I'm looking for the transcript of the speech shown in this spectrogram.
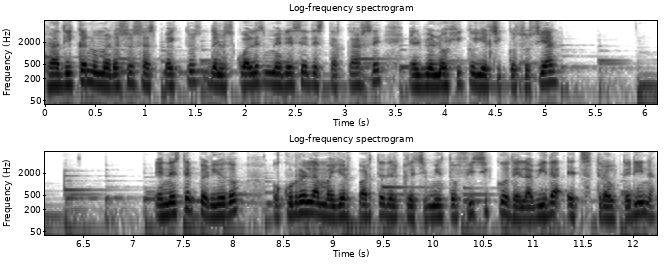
radica numerosos aspectos de los cuales merece destacarse el biológico y el psicosocial. En este periodo ocurre la mayor parte del crecimiento físico de la vida extrauterina,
